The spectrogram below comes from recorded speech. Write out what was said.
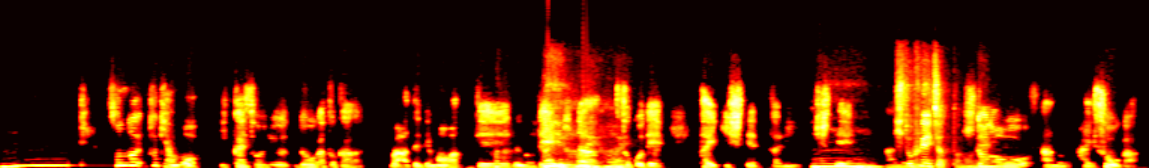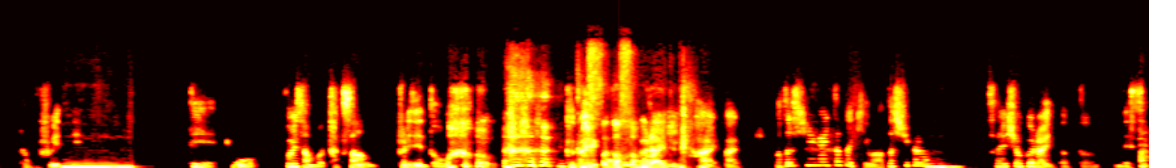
うんその時はもう一回そういう動画とかわーって出回ってるので、あはいみんはいはないそこで待機してったりして、人増えちゃったのね。人の、あの、はい、層が多分増えてういっん。て、もう、小江さんもたくさんプレゼントをガ 抱え込むぐらい。はい、はい。私がいた時は、私がうん最初ぐらいだったんですよ。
